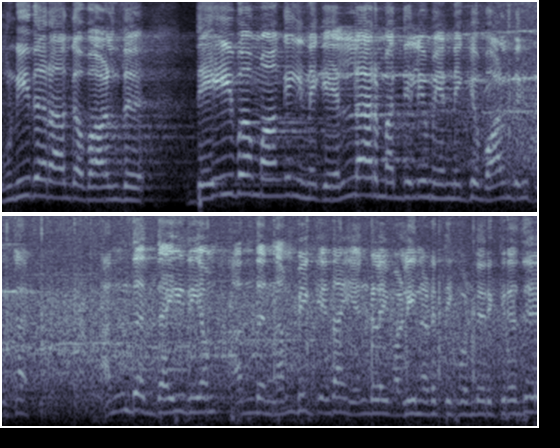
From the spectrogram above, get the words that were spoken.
புனிதராக வாழ்ந்து தெய்வமாக இன்னைக்கு எல்லார் மத்தியிலும் என்னைக்கு வாழ்ந்துகிட்டு இருக்கார். அந்த தைரியம் அந்த நம்பிக்கை தான் எங்களை வழி நடத்தி கொண்டிருக்கிறது.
